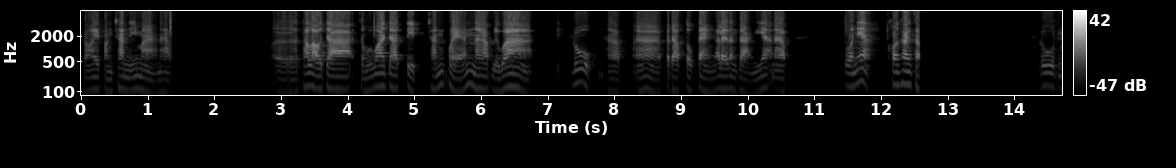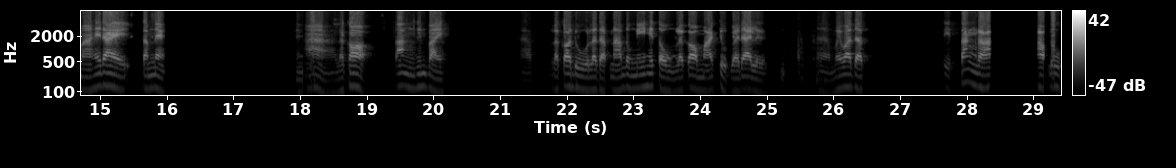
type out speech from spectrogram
เขาให้ฟังก์ชันนี้มานะครับ เอ่อ ถ้าเราจะสมมุติว่าจะติดชั้นแขวนนะครับ หรือว่าติดรูปนะครับ อ่า ประดับตกแต่งอะไรต่างๆเงี้ยนะครับ ตัวเนี้ยค่อนข้างส รูดมาให้ได้ตำแหน่งอ่า แล้วก็ตั้งขึ้นไปนะครับแล้วก็ดูระดับน้ำตรงนี้ให้ตรง แล้วก็มาร์กจุดไว้ได้เลยอ่าไม่ว่าจะติดตั้งร้านรูป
